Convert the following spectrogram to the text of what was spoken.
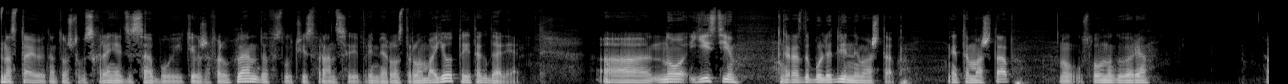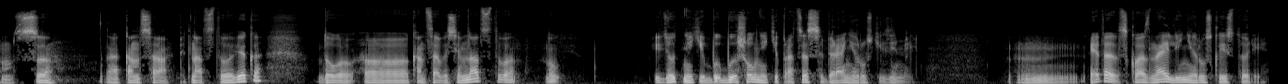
настаивают на том, чтобы сохранять за собой тех же Фолклендов, в случае с Францией, пример острова Майота и так далее. А, но есть и гораздо более длинный масштаб. Это масштаб ну, условно говоря, там, с э, конца 15 века до э, конца 18 ну, идет некий, шел некий процесс собирания русских земель. Это сквозная линия русской истории.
